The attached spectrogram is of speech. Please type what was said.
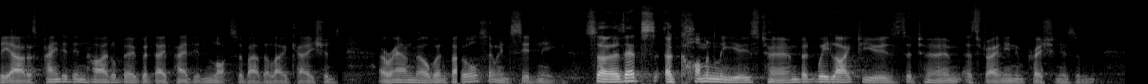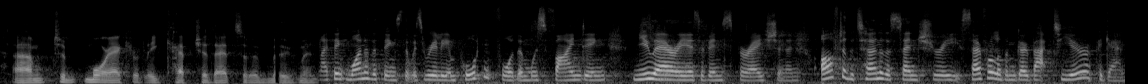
the artists painted in Heidelberg, but they painted in lots of other locations around Melbourne, but also in Sydney. So that's a commonly used term, but we like to use the term Australian Impressionism um, to more accurately capture that sort of movement. I think one of the things that was really important for them was finding new areas of inspiration. And after the turn of the century, several of them go back to Europe again.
